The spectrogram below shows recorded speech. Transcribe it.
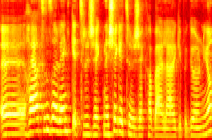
e, hayatınıza renk getirecek, neşe getirecek haberler gibi görünüyor.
